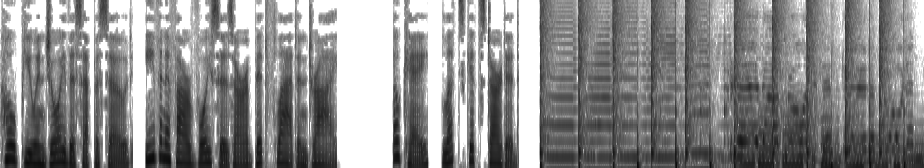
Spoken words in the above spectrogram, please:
Hope you enjoy this episode, even if our voices are a bit flat and dry. Okay, let's get started. I'm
